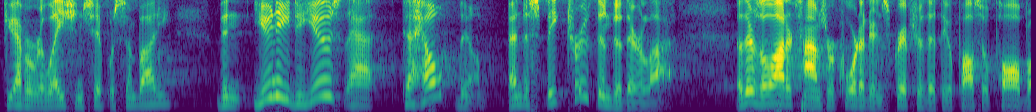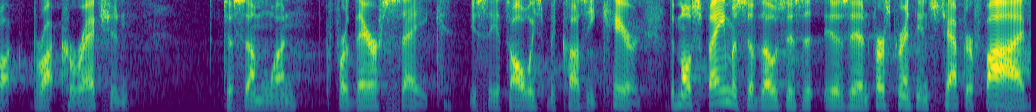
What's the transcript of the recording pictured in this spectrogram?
if you have a relationship with somebody, then you need to use that to help them and to speak truth into their life. Now, there's a lot of times recorded in Scripture that the Apostle Paul brought, brought correction to someone for their sake. You see, it's always because he cared. The most famous of those is, is in 1 Corinthians chapter 5,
